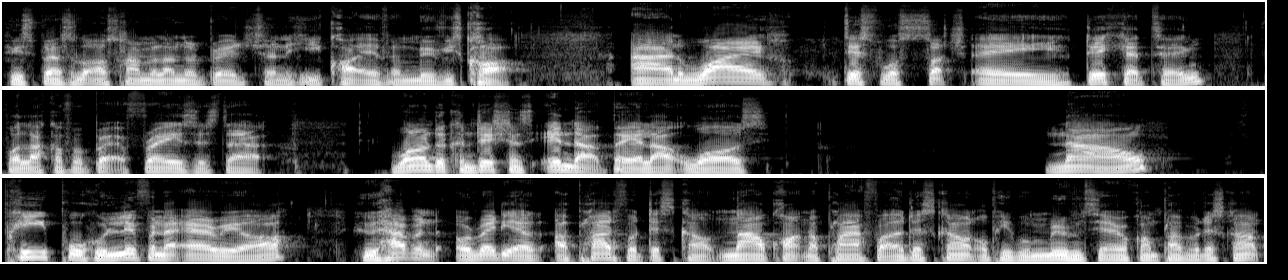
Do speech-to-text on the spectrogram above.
who spends a lot of time on London Bridge and he can't even move his car. And why this was such a dickhead thing, for lack of a better phrase, is that one of the conditions in that bailout was now people who live in the area who haven't already a- applied for a discount now can't apply for a discount, or people moving to the area can't apply for a discount.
